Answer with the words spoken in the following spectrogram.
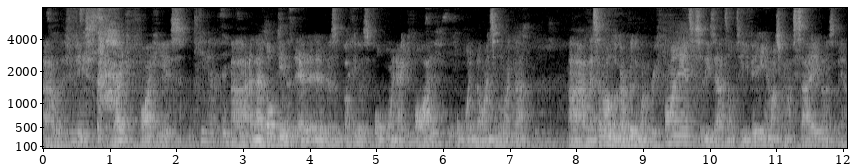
uh, with a fixed rate for five years. Do you know is it- Uh, and they locked in, it, it was, I think it was 4.85, 4.9, something like that. Uh, and they said, oh, look, I really want to refinance. I saw these ads on TV. How much can I save? And I said, you know,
